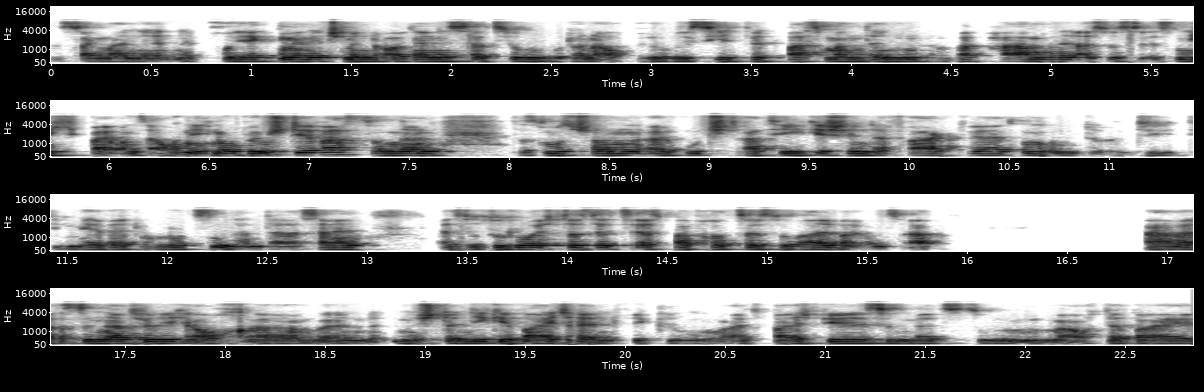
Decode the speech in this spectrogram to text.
sagen wir eine, eine Projektmanagement-Organisation, wo dann auch priorisiert wird, was man denn haben will. Also es ist nicht bei uns auch nicht nur wünscht dir was, sondern das muss schon äh, gut strategisch hinterfragt werden und, und die, die Mehrwert und Nutzen dann da sein. Also so läuft das jetzt erstmal prozessual bei uns ab. Aber es sind natürlich auch äh, eine ständige Weiterentwicklung. Als Beispiel sind wir jetzt auch dabei,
